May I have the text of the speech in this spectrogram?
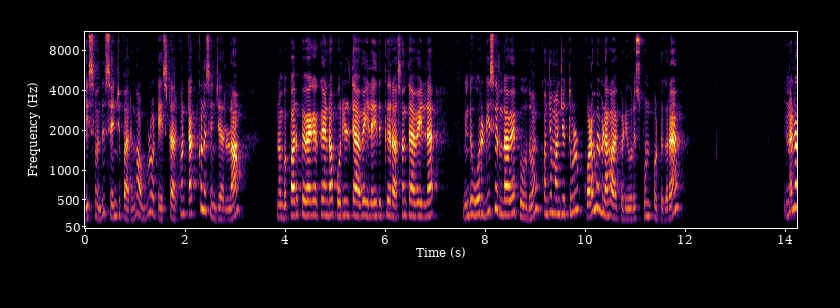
டிஷ் வந்து செஞ்சு பாருங்கள் அவ்வளோ டேஸ்ட்டாக இருக்கும். டக்குன்னு செஞ்சிடலாம். நம்ம பருப்பு வேக வைக்க வேண்டாம் பொரியல் தேவையில்லை இதுக்கு ரசம் தேவையில்லை. இந்த ஒரு டிஷ் இருந்தாவே போதும். கொஞ்சம் மஞ்சத்தூள் குழம்பு மிளகாய் பொடி ஒரு ஸ்பூன் போட்டுக்கிறேன். நல்ல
